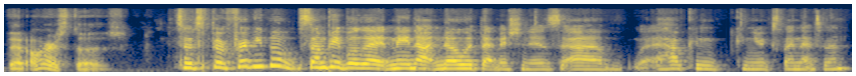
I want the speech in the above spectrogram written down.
that ours does. So it's for, for people, some people that may not know what that mission is. Uh, how can can you explain that to them?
